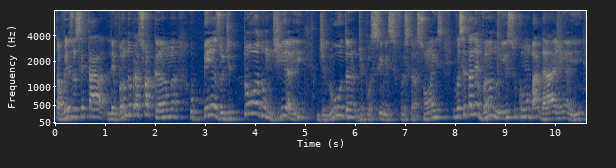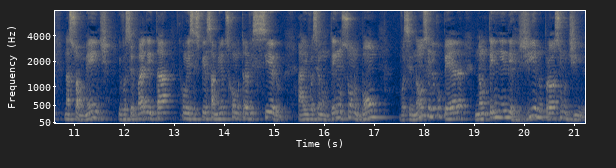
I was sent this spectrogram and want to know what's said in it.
Talvez você está levando para sua cama o peso de todo um dia aí de luta, de possíveis frustrações, e você está levando isso como bagagem aí na sua mente, e você vai deitar com esses pensamentos como travesseiro. Aí você não tem um sono bom, você não se recupera, não tem energia no próximo dia.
